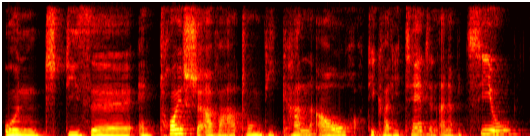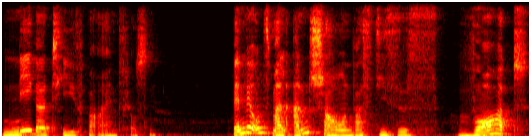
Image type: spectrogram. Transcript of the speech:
Und diese enttäuschte Erwartung, die kann auch die Qualität in einer Beziehung negativ beeinflussen. Wenn wir uns mal anschauen, was dieses Wort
